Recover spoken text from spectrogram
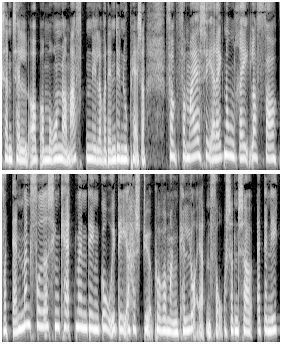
x antal op om morgenen og om aftenen, eller hvordan det nu passer. For, for mig at se, er der ikke nogen regler for, hvordan man fodrer sin kat, men det er en god idé at have styr på, hvor mange kalorier den får, sådan så at den ikke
